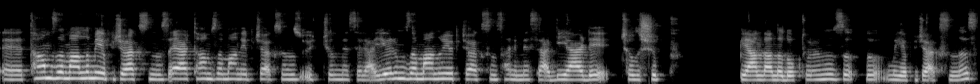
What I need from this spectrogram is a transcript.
E, tam zamanlı mı yapacaksınız? Eğer tam zaman yapacaksanız 3 yıl mesela. Yarım zamanlı mı yapacaksınız? Hani mesela bir yerde çalışıp bir yandan da doktoranızı mı yapacaksınız?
